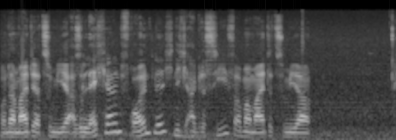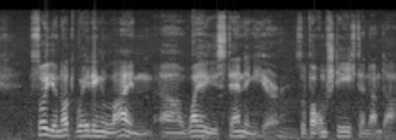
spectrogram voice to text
Und dann meinte er zu mir, also lächelnd, freundlich, nicht aggressiv, aber meinte zu mir, so you're not waiting in line. Uh, why are you standing here? So, warum stehe ich denn dann da?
